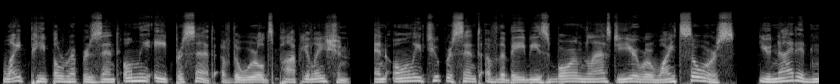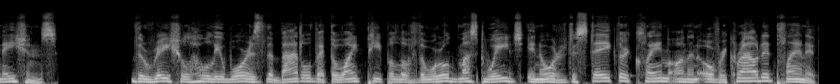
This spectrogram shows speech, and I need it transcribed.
White people represent only 8% of the world's population, and only 2% of the babies born last year were white source, United Nations. The racial holy war is the battle that the white people of the world must wage in order to stake their claim on an overcrowded planet.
